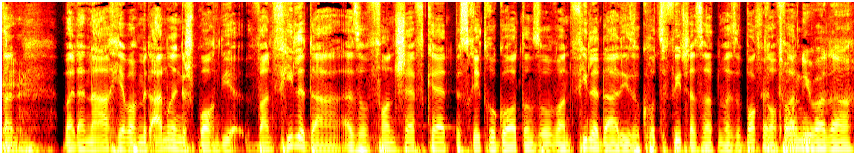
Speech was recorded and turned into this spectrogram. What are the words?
dann, weil danach, ich habe auch mit anderen gesprochen, die waren viele da, also von Chefcat bis Retrogord und so, waren viele da, die so kurze Features hatten, weil sie Bock drauf Tony hatten. war da.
